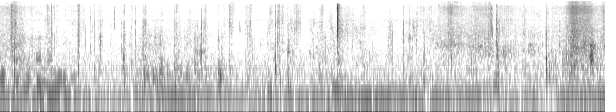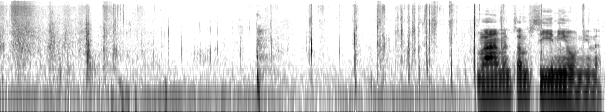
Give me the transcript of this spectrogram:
ลึกไปให้ขั้นนั้นเลยครับ ว่ามันซ้ำซีนิ้วนี่แหละ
